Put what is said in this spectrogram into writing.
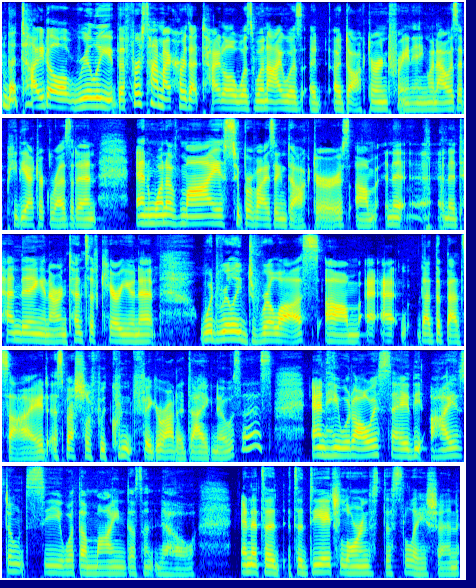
the title really the first time i heard that title was when i was a, a doctor in training when i was a pediatric resident and one of my supervising doctors um, an, an attending in our intensive care unit would really drill us um, at, at the bedside especially if we couldn't figure out a diagnosis. And he would always say the eyes don't see what the mind doesn't know and it's a it's a D.H. Lawrence distillation,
